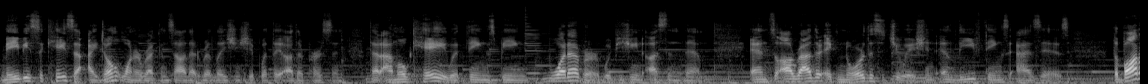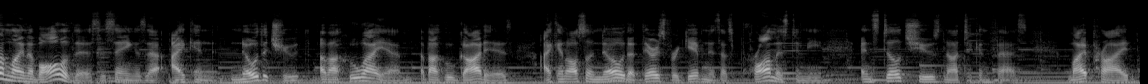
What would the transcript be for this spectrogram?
Maybe it's the case that I don't want to reconcile that relationship with the other person, that I'm okay with things being whatever between us and them. And so I'll rather ignore the situation and leave things as is. The bottom line of all of this is saying is that I can know the truth about who I am, about who God is. I can also know that there's forgiveness that's promised to me and still choose not to confess. My pride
